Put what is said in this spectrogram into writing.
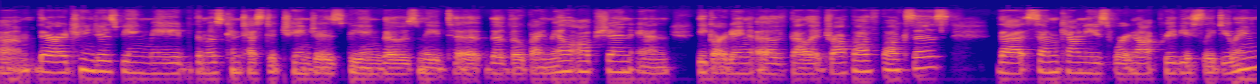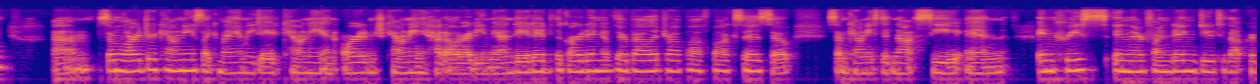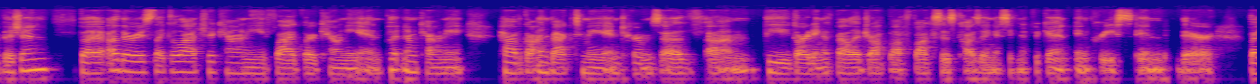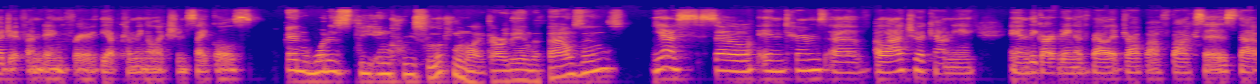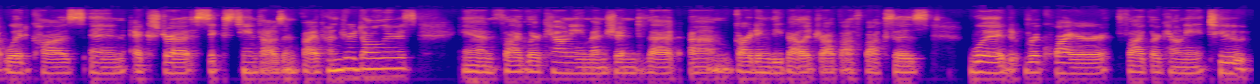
um, there are changes being made, the most contested changes being those made to the vote by mail option and the guarding of ballot drop off boxes that some counties were not previously doing. Um, some larger counties like Miami Dade County and Orange County had already mandated the guarding of their ballot drop off boxes. So some counties did not see an increase in their funding due to that provision. But others like Alachua County, Flagler County, and Putnam County have gotten back to me in terms of um, the guarding of ballot drop off boxes causing a significant increase in their budget funding for the upcoming election cycles. And what is the increase looking like? Are they in the thousands? Yes. So, in terms of Alachua County and the guarding of ballot drop off boxes, that would cause an extra $16,500. And Flagler County mentioned that um, guarding the ballot drop off boxes would require Flagler County to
